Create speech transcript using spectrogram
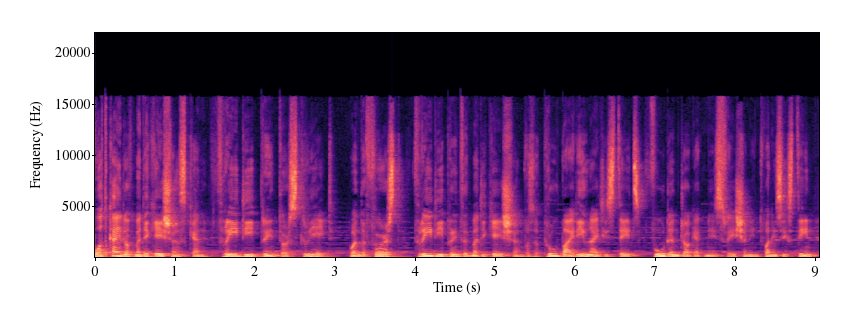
What kind of medications can 3D printers create? When the first 3D printed medication was approved by the United States Food and Drug Administration in 2016,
